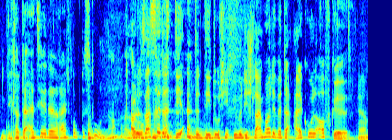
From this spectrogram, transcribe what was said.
Ich glaube, der Einzige, der da reinspuckt, bist du, ne? Also, Aber du sagst ja, dass die, die, durch die, über die Schleimhäute wird der Alkohol aufge... Ja,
